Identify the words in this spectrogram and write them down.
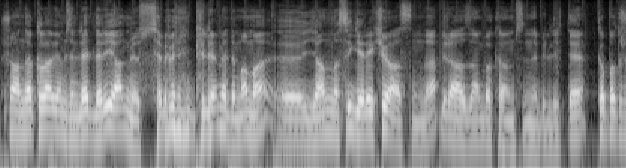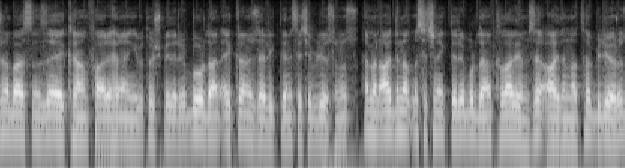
Şu anda klavyemizin ledleri yanmıyor. Sebebini bilemedim ama e, yanması gerekiyor aslında. Birazdan bakalım sizinle birlikte. Kapat tuşuna bastığınızda ekran, fare herhangi bir tuş belirir. Buradan ekran özelliklerini seçebiliyorsunuz. Hemen aydınlatma seçenekleri buradan klavyemize aydınlatabiliyoruz.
